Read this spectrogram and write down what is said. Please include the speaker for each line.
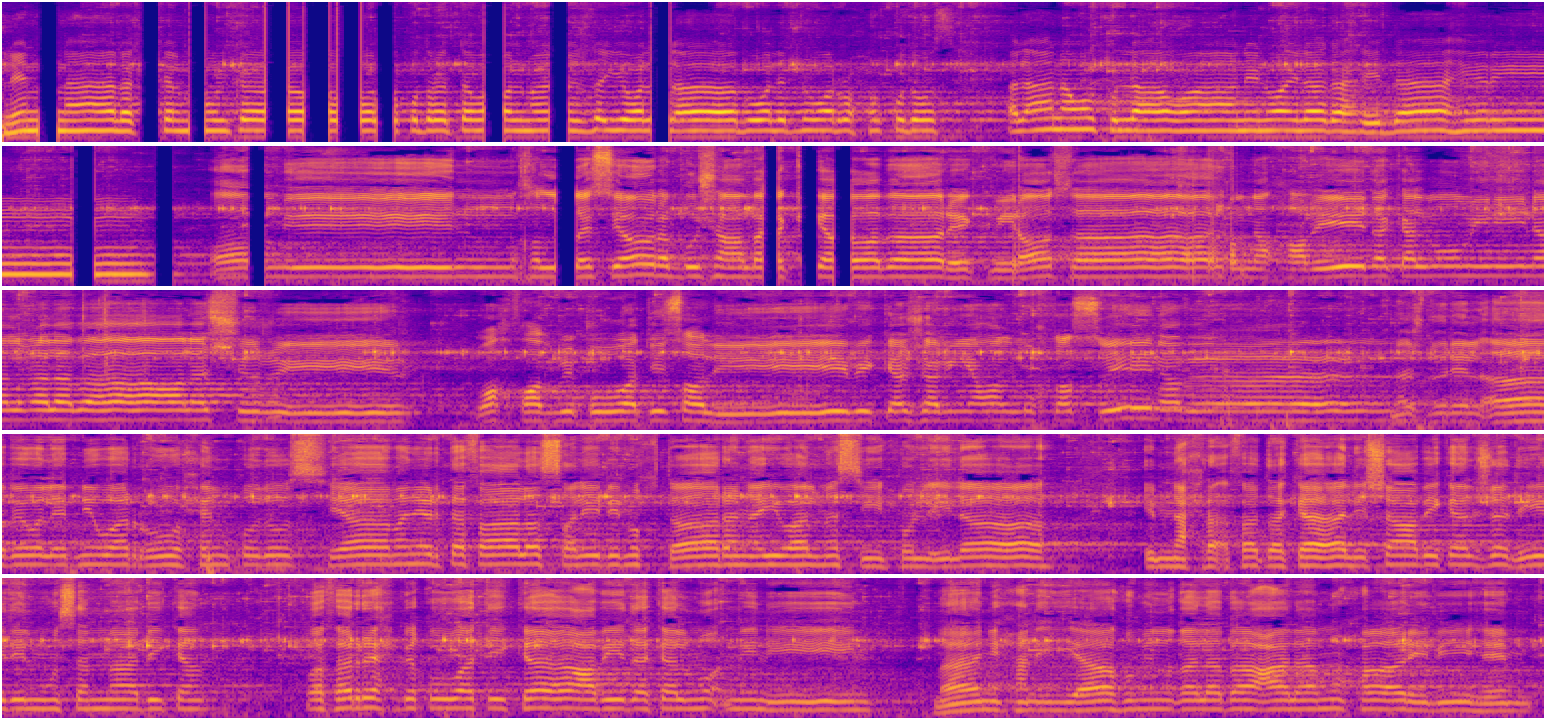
Speaker 1: لنا لك الملك والقدرة والمجد أيها الآب والابن والروح القدس الآن وكل أوان وإلى دهر الداهرين.
Speaker 2: آمين. خلص يا رب شعبك وبارك ميراثك وامنح عبيدك المؤمنين الغلبة على الشرير. واحفظ بقوة صليبك جميع المختصين به.
Speaker 3: مجد للآب والابن والروح القدس يا من ارتفع على الصليب مختارا أيها المسيح الإله. امنح رأفتك لشعبك الجديد المسمى بك وفرح بقوتك عبيدك المؤمنين. مانحا إياهم الغلبة على محاربيهم.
